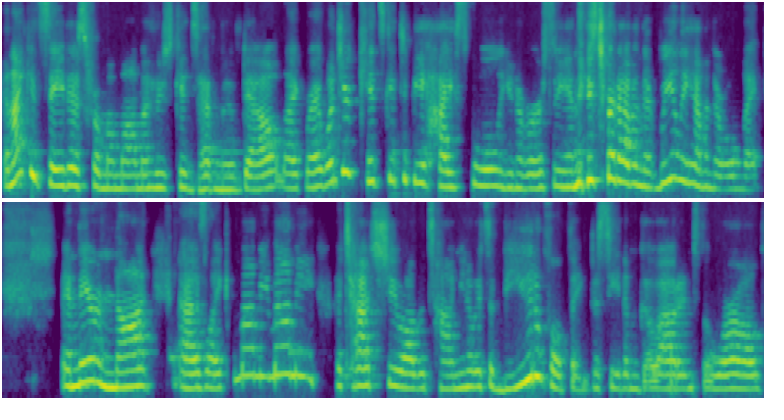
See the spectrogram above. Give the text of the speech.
And I could say this from a mama whose kids have moved out. Like, right, once your kids get to be high school, university, and they start having that really having their own life, and they're not as like mommy, mommy attached to you all the time. You know, it's a beautiful thing to see them go out into the world.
